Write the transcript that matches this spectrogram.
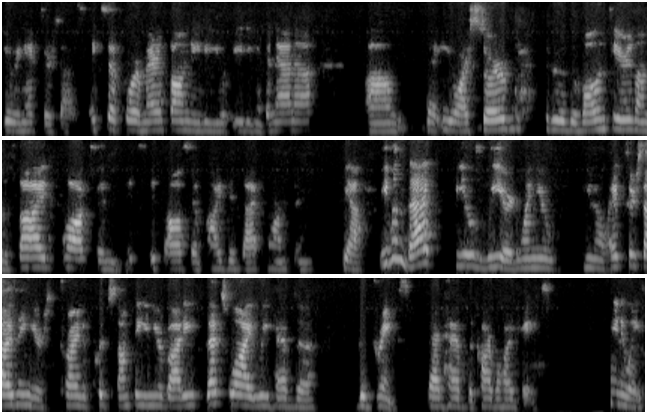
during exercise, except for a marathon, maybe you're eating a banana um, that you are served through the volunteers on the sidewalks, and it's it's awesome. I did that once, and yeah, even that feels weird when you you know exercising. You're trying to put something in your body. That's why we have the the drinks that have the carbohydrates. Anyway,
